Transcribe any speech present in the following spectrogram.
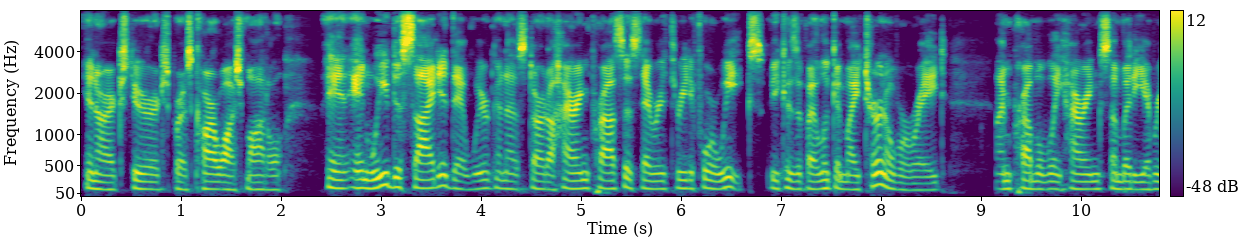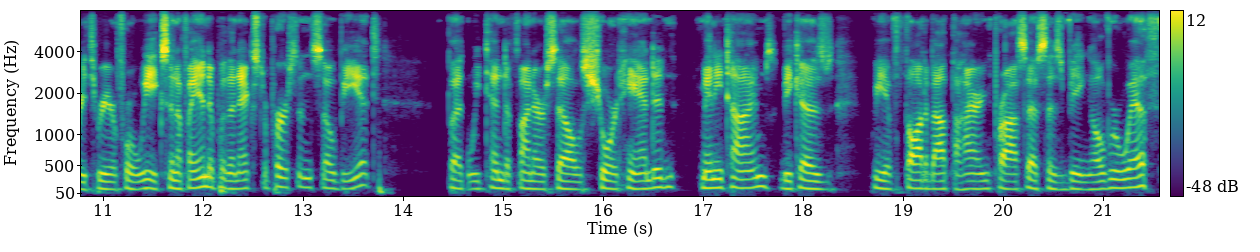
in our exterior express car wash model. And, and we've decided that we're going to start a hiring process every three to four weeks because if I look at my turnover rate, I'm probably hiring somebody every three or four weeks. And if I end up with an extra person, so be it. But we tend to find ourselves shorthanded many times because we have thought about the hiring process as being over with.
